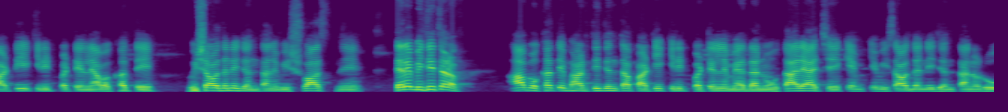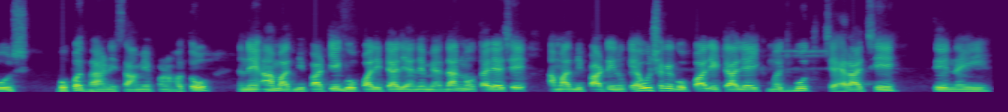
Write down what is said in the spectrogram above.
પાર્ટીએ કિરીટ પટેલને આ વખતે વિસાવદનની જનતાને વિશ્વાસને ત્યારે બીજી તરફ આ વખતે ભારતીય જનતા પાર્ટીએ કિરીટ પટેલને મેદાનમાં ઉતાર્યા છે, કેમ કે વિસાવદરની જનતાનો રોષ ભૂપતભાઈની સામે પણ હતો. અને આમ આદમી પાર્ટીએ ગોપાલ ઇટાલિયાને મેદાનમાં ઉતાર્યા છે. આમ આદમી પાર્ટીનું કહેવું છે કે ગોપાલ ઇટાલિયા એક મજબૂત ચહેરા છે. તે નહીં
